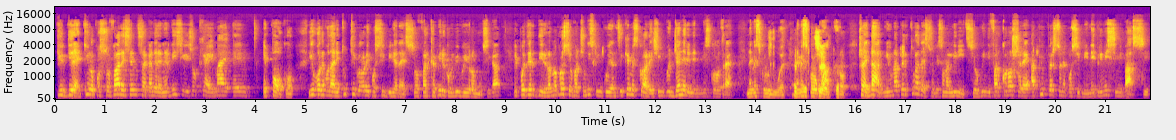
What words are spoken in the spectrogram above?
Più diretto, io lo posso fare senza cadere nel rischio di dire ok, ma è, è, è poco. Io volevo dare tutti i colori possibili adesso, far capire come vivo io la musica e poter dire l'anno prossimo faccio un disco in cui anziché mescolare cinque generi ne mescolo tre, ne mescolo due, ne mescolo certo. quattro. Cioè darmi un'apertura adesso che sono all'inizio, quindi far conoscere a più persone possibili nei primissimi passi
